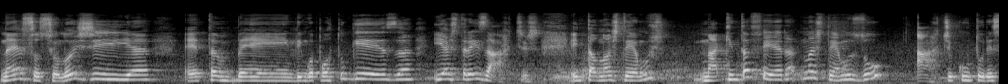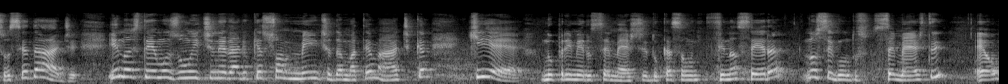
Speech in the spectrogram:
né? Sociologia, é também língua portuguesa e as três artes. Então nós temos na quinta-feira nós temos o arte, cultura e sociedade. E nós temos um itinerário que é somente da matemática, que é no primeiro semestre educação financeira, no segundo semestre é o,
